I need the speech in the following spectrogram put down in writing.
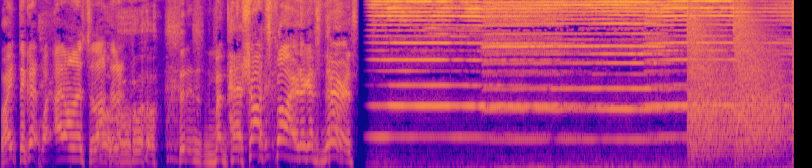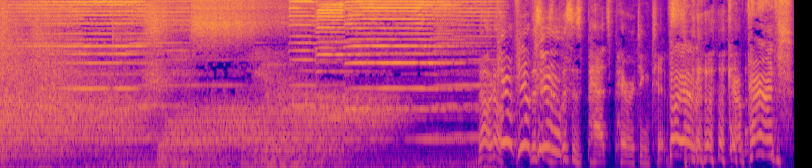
Right? They got. I don't know. Whoa, whoa, shots fired against parents. No, no. Pew, pew, this, pew. Is, this is Pat's parenting tips. parents,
